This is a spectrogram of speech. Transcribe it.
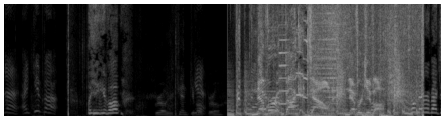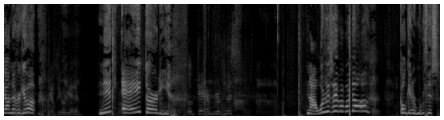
that. I give up. Oh, you give up? Bro, you can't give Yeah. up, bro. Never back down. Never give up. No, never back down, never give up. You have to go get him. Nick A30. Go get him, Rufus. Now, what did you say about my dog? Go get him, Rufus.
